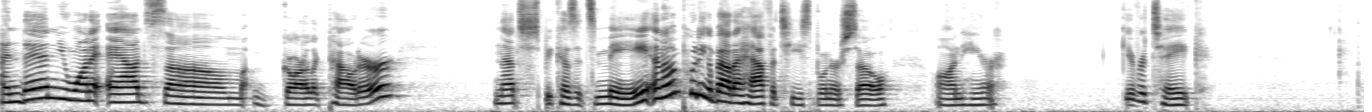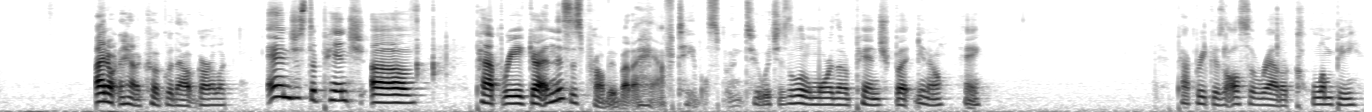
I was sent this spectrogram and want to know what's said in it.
And then you want to add some garlic powder. And that's because it's me. And I'm putting about a half a teaspoon or so on here, give or take. I don't know how to cook without garlic. And just a pinch of paprika. And this is probably about a half tablespoon too, which is a little more than a pinch, but you know, hey. Paprika is also rather clumpy.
